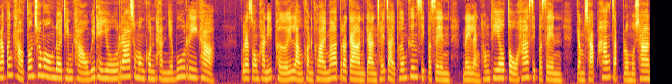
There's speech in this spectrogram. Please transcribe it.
รับฟังข่าวต้นชั่วโมงโดยทีมข่าววิทยุราชมงคลธัญบุรีค่ะกระทรวงพาณิชย์เผยหลังผ่อนคลายมาตรการการใช้จ่ายเพิ่มขึ้น 10%ในแหล่งท่องเที่ยวโต 50%กำชับห้างจัดโปรโมชั่น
